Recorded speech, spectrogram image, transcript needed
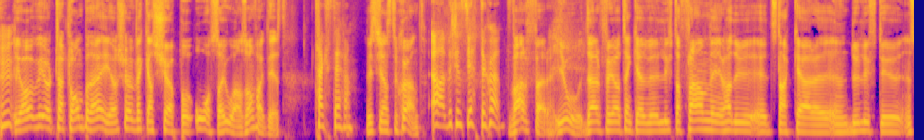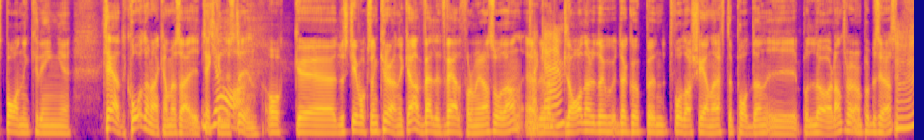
Mm. Jag gör tvärtom på dig. Jag kör veckans köp på Åsa Johansson faktiskt. Tack Stefan. Visst känns det skönt? Ja, det känns jätteskönt. Varför? Jo, därför jag tänker lyfta fram, vi hade ju ett snack här, du lyfte ju en spaning kring klädkoderna kan man säga i techindustrin. Och eh, du skrev också en krönika, väldigt välformulerad sådan. Jag blev Tackar. väldigt glad när du dök- upp en, två dagar senare efter podden i, på lördagen tror jag den publiceras. Mm.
